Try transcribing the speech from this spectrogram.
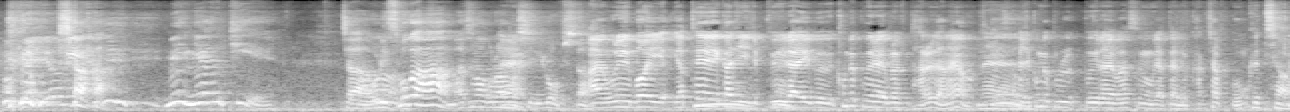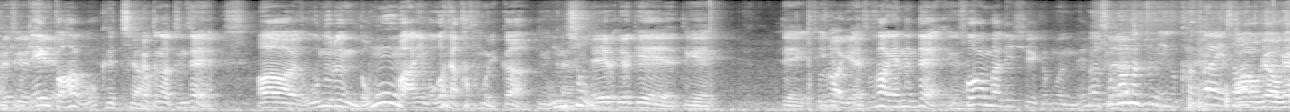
자, 민영 키. 자, 우리 소감 마지막으로 한 네. 번씩 읽어봅시다. 아 우리 뭐 여태까지 이제 V 라이브 컴백 V 라이브랑 좀 다르잖아요. 네. 사실 컴백 V 라이브 했으면 약간 좀 각 잡고 그쵸 그래서 게임도 하고 그쵸. 그랬던 것 같은데 아 오늘은 너무 많이 뭐가 나가다 보니까 엄청. 네, 이렇게 되게 네, 소소하게. 네, 소소하게 했는데 소감 한마디씩 한번 아, 해주세요. 소감은 좀 이거 가까이서 아, 오케이, 오케이.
